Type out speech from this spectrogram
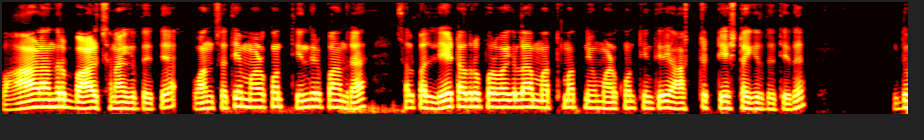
ಭಾಳ ಅಂದ್ರೆ ಭಾಳ ಚೆನ್ನಾಗಿರ್ತೈತಿ. ಒಂದು ಸತಿ ಮಾಡ್ಕೊಂಡು ತಿಂದ್ರಪ್ಪ ಅಂದ್ರೆ ಸ್ವಲ್ಪ ಲೇಟ್ ಆದರೂ ಪರವಾಗಿಲ್ಲ, ಮತ್ತು ಮತ್ತೆ ನೀವು ಮಾಡ್ಕೊಂಡು ತಿಂತೀರಿ, ಅಷ್ಟು ಟೇಸ್ಟಾಗಿರ್ತೈತಿ ಇದು. ಇದು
